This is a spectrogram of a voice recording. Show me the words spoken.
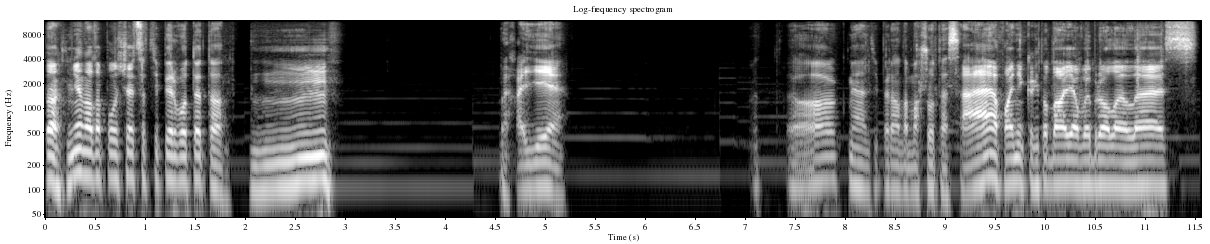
Так, мне надо, получается, теперь вот это. М. Выходи. Так, мне теперь надо маршрут SF, а не как тогда я выбрал ЛС.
